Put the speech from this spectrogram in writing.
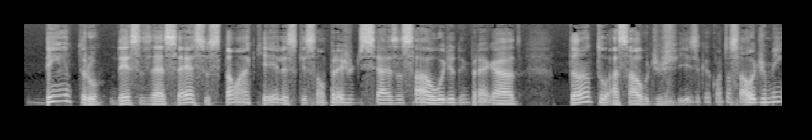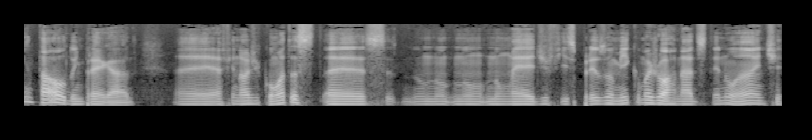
dentro desses excessos estão aqueles que são prejudiciais à saúde do empregado, tanto a saúde física quanto a saúde mental do empregado. É, afinal de contas, é, não, é difícil presumir que uma jornada extenuante,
